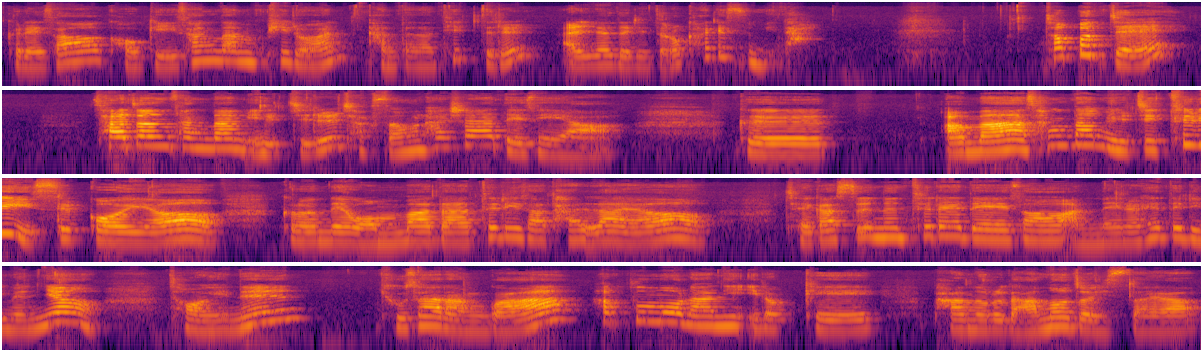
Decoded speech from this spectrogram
그래서 거기 상담 필요한 간단한 팁들을 알려드리도록 하겠습니다. 첫 번째, 사전 상담 일지를 작성을 하셔야 되세요. 그 아마 상담 일지 틀이 있을 거예요. 그런데 원마다 틀이 다 달라요. 제가 쓰는 틀에 대해서 안내를 해드리면요. 저희는 교사란과 학부모란이 이렇게 반으로 나눠져 있어요.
